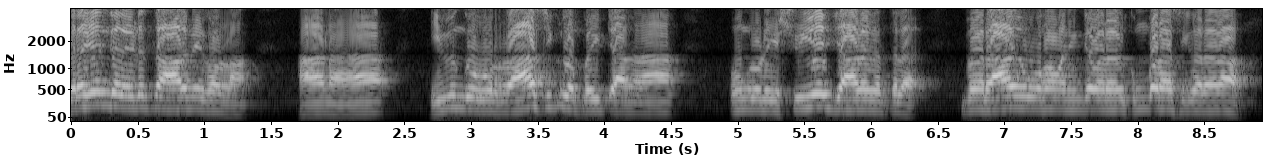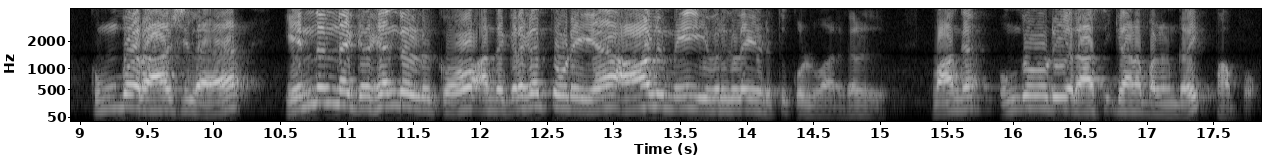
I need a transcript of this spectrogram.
கிரகங்கள் எடுத்து ஆளுமை கொள்ளலாம். ஆனால் இவங்க ஒரு ராசிக்குள்ளே போயிட்டாங்கன்னா உங்களுடைய சுய ஜாதகத்தில் இப்போ ராகு முகமன் எங்கே வர்றாரு கும்பராசிக்கு வர்றாரா? கும்ப ராசியில் என்னென்ன கிரகங்கள் இருக்கோ அந்த கிரகத்துடைய ஆளுமே இவர்களே எடுத்துக்கொள்வார்கள். வாங்க உங்களுடைய ராசிக்கான பலன்களை பார்ப்போம்.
